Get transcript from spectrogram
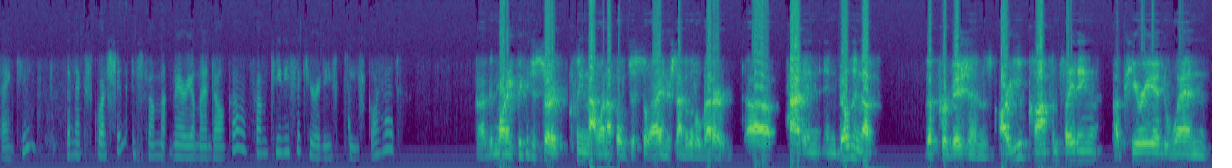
Thank you. The next question is from Mario Mendonca from TD Securities. Please go ahead. Uh, good morning. If you could just sort of clean that one up just so I understand a little better. Uh, Pat, in, in building up the provisions, are you contemplating a period when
